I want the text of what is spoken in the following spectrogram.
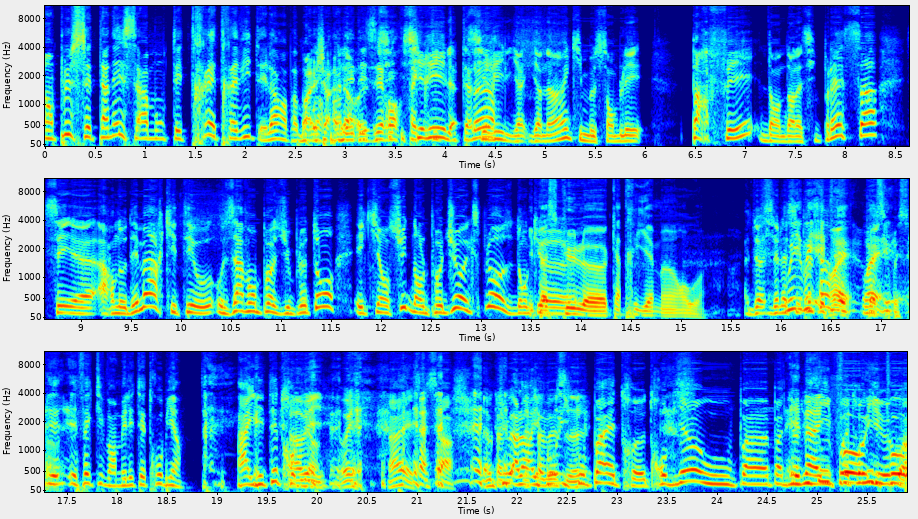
En plus, cette année, ça a monté très très vite, et là, on va Bah, parler alors, des erreurs Cyril, tactiques tout à l'heure. Cyril, il y, en a un qui me semblait parfait dans, dans la Cipressa, c'est euh, Arnaud Desmar qui était aux, aux avant-postes du peloton et qui ensuite dans le Poggio explose. Donc Il bascule euh, quatrième euh, en haut. euh, de, de la Oui, oui, Cipressa Ouais, eff- ouais, ça. eff- effectivement, mais il était trop bien. Ah, il était trop Ah bien. oui, oui. Ah ouais, c'est ça. Donc, tu- La alors il faut, il faut euh, pas être euh, trop bien ou pas, pas bien Eh du ben, tout. il faut, il faut.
